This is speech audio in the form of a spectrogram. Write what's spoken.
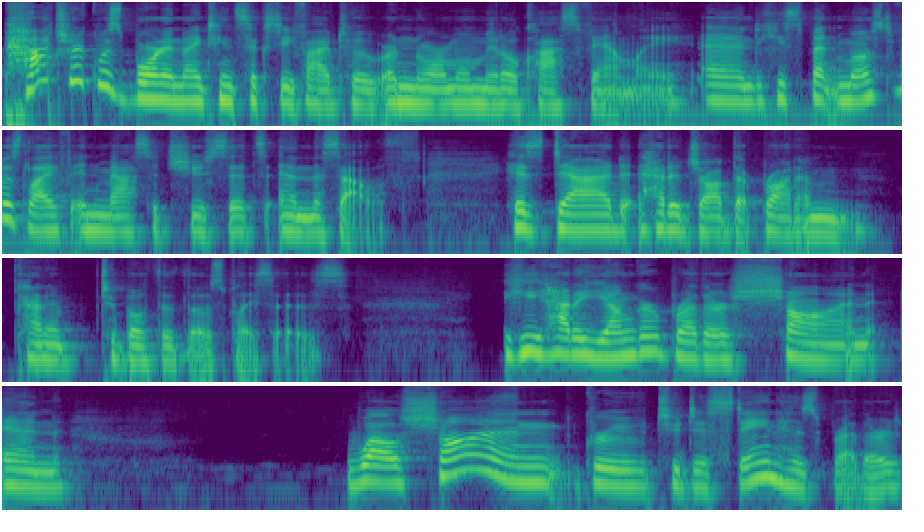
Patrick was born in 1965 to a normal middle class family, and he spent most of his life in Massachusetts and the South. His dad had a job that brought him kind of to both of those places. He had a younger brother, Sean, and while Sean grew to disdain his brother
